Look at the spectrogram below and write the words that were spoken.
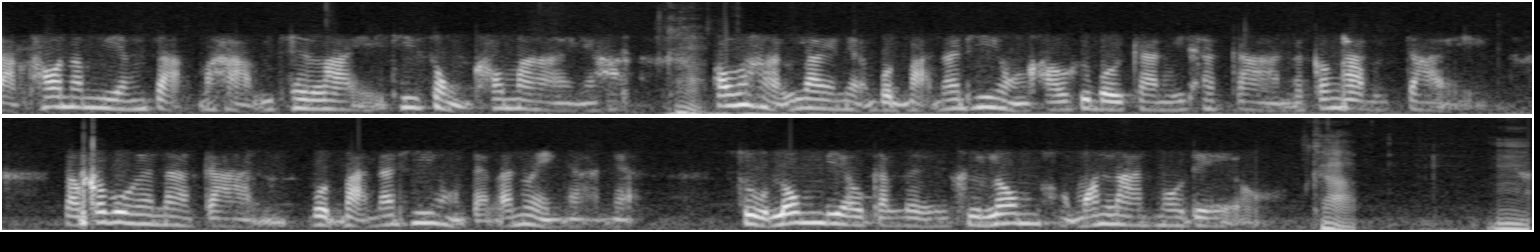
จากท่อน้ำเลี้ยงจากมหาวิทยาลัยที่ส่งเข้ามาอย่างเงี้ยค่ะครับเพราะมหาวิทยาลัยเนี่ยบทบาทหน้าที่ของเขาคือบริการวิชาการแล้วก็งานวิจัย แล้วก็บูรณาการบทบาทหน้าที่ของแต่ละหน่วยงานเนี่ย สู่ล่มเดียวกันเลย คือล่มของมอนลานโมเดลครับอืม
